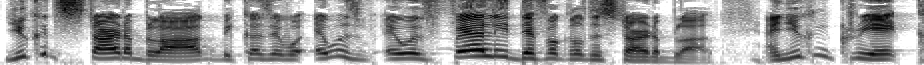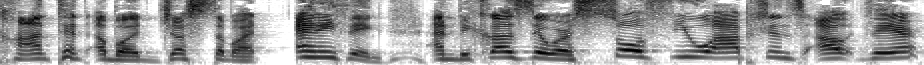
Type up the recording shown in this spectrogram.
you could start a blog because it, w- it was it was fairly difficult to start a blog, and you can create content about just about anything. And because there were so few options out there,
